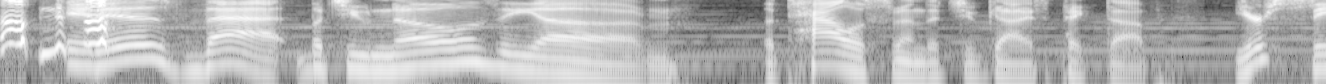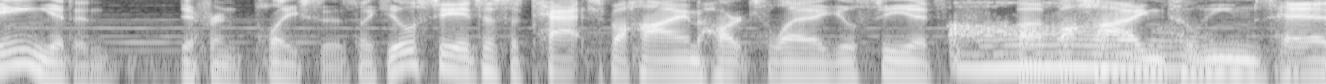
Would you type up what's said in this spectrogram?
oh, no. It is that, but you know the um the talisman that you guys picked up. You're seeing it in different places. Like you'll see it just attached behind Hart's leg. You'll see it uh, behind Oh. Tellem's head.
